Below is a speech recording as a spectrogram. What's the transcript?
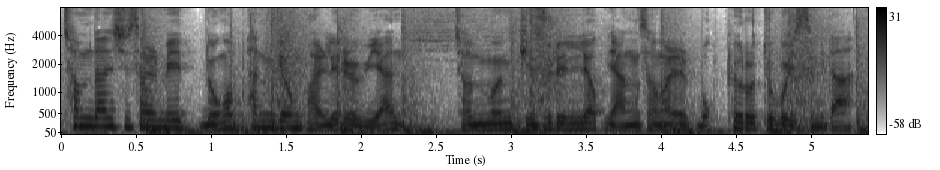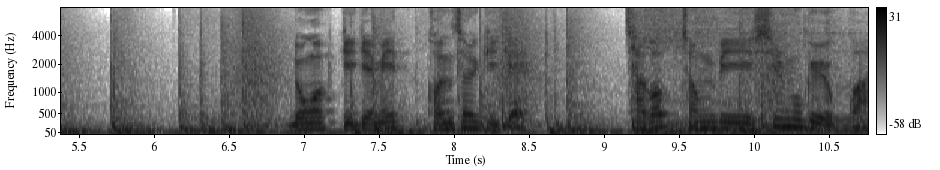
첨단 시설 및 농업 환경 관리를 위한 전문 기술 인력 양성을 목표로 두고 있습니다. 농업 기계 및 건설 기계, 작업 정비 실무 교육과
